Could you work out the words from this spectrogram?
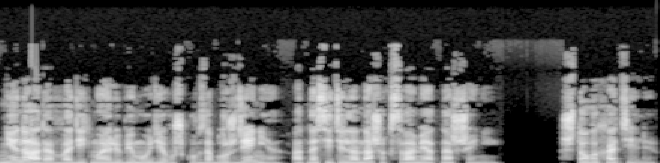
Не надо вводить мою любимую девушку в заблуждение относительно наших с вами отношений. Что вы хотели?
